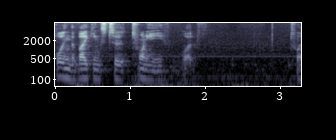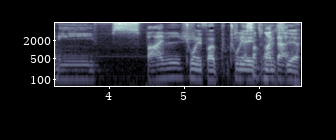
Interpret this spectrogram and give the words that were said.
holding the Vikings to 20 what 25 25 ish. 25, 28 something like that. Yeah.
